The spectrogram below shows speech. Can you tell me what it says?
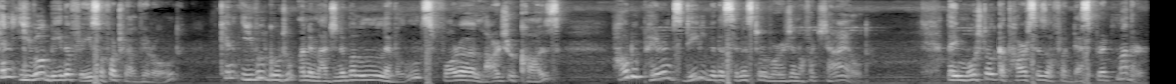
Can evil be the face of a 12 year old? Can evil go to unimaginable levels for a larger cause? How do parents deal with a sinister version of a child? The emotional catharsis of a desperate mother.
